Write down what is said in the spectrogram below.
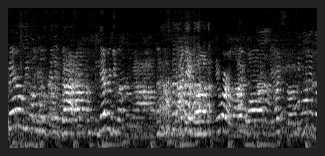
barely almost didn't die. Never give up. Nah. I gave up. You were I alive. won. I Do you suck. want to go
